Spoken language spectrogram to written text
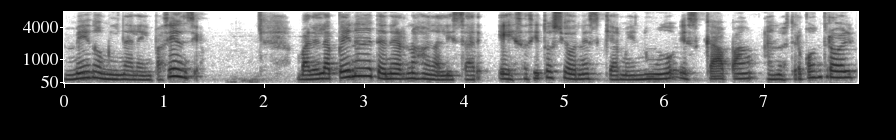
me domina la impaciencia? Vale la pena detenernos a analizar esas situaciones que a menudo escapan a nuestro control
